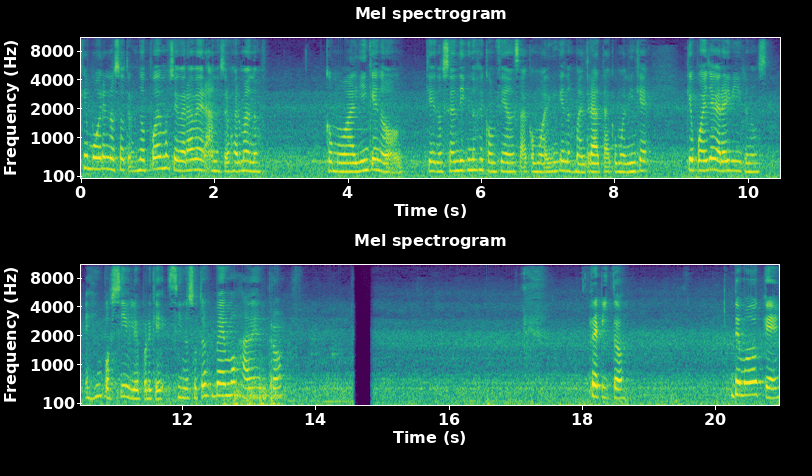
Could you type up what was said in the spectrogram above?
que mora en nosotros, no podemos llegar a ver a nuestros hermanos como alguien que no, que no sean dignos de confianza, como alguien que nos maltrata, como alguien que, que puede llegar a herirnos. Es imposible porque si nosotros vemos adentro, repito, de modo que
